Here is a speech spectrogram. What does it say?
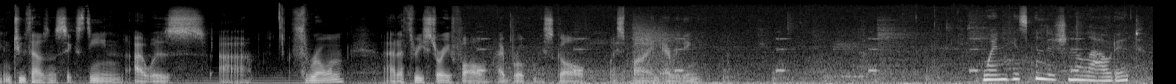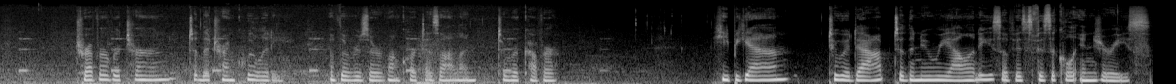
in 2016, I was uh, thrown at a three story fall. I broke my skull, my spine, everything. When his condition allowed it, Trevor returned to the tranquility of the reserve on Cortes Island to recover. He began to adapt to the new realities of his physical injuries.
